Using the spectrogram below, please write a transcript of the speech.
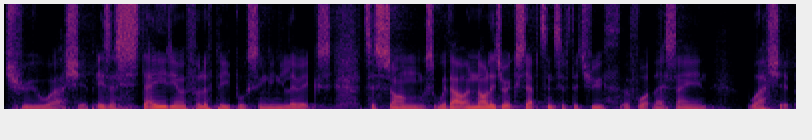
true worship? Is a stadium full of people singing lyrics to songs without a knowledge or acceptance of the truth of what they're saying worship?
